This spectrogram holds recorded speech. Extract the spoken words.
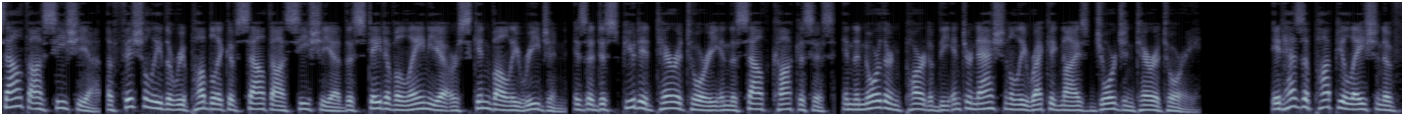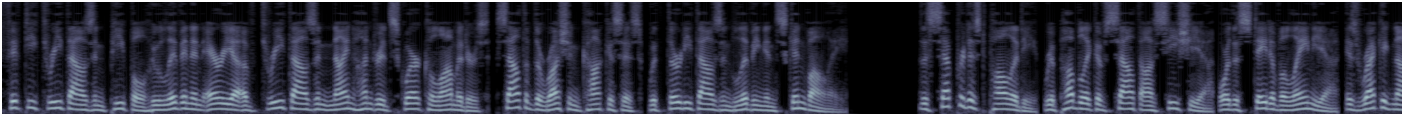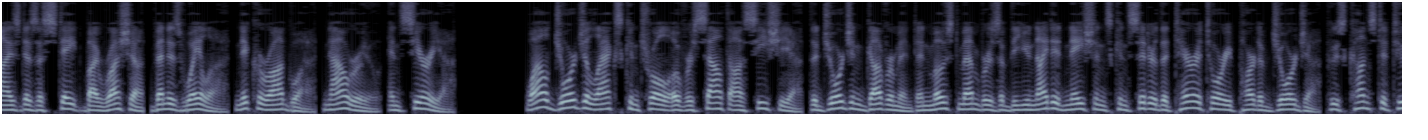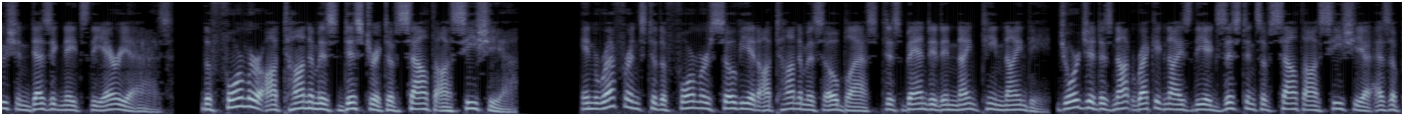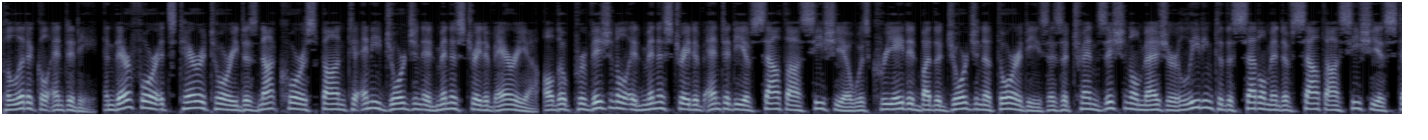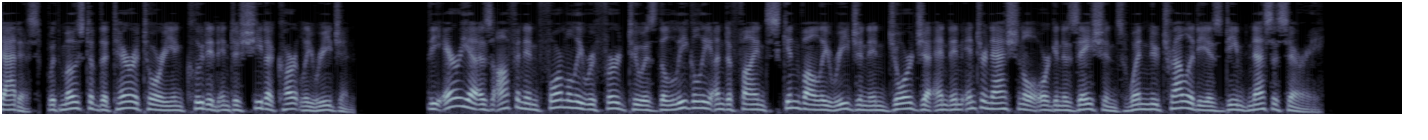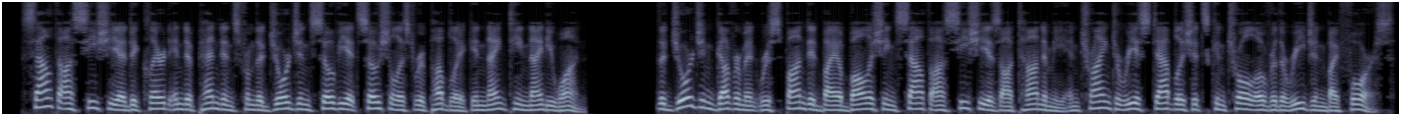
South Ossetia, officially the Republic of South Ossetia the state of Alania or Tskhinvali region, is a disputed territory in the South Caucasus, in the northern part of the internationally recognized Georgian territory. It has a population of 53,000 people who live in an area of 3,900 square kilometers, south of the Russian Caucasus, with 30,000 living in Tskhinvali. The separatist polity, Republic of South Ossetia or the State of Alania, is recognized as a state by Russia, Venezuela, Nicaragua, Nauru, and Syria. While Georgia lacks control over South Ossetia, the Georgian government and most members of the United Nations consider the territory part of Georgia, whose constitution designates the area as the former autonomous district of South Ossetia. In reference to the former Soviet Autonomous Oblast disbanded in 1990, Georgia does not recognize the existence of South Ossetia as a political entity, and therefore its territory does not correspond to any Georgian administrative area although Provisional Administrative Entity of South Ossetia was created by the Georgian authorities as a transitional measure leading to the settlement of South Ossetia's status, with most of the territory included into Shida-Kartli region. The area is often informally referred to as the legally undefined Tskhinvali region in Georgia and in international organizations when neutrality is deemed necessary. South Ossetia declared independence from the Georgian Soviet Socialist Republic in 1991. The Georgian government responded by abolishing South Ossetia's autonomy and trying to re-establish its control over the region by force.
